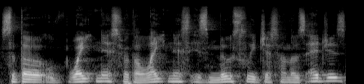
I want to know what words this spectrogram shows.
So the white whiteness or the lightness is mostly just on those edges,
